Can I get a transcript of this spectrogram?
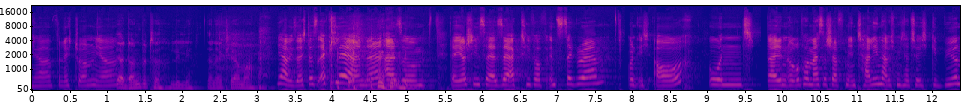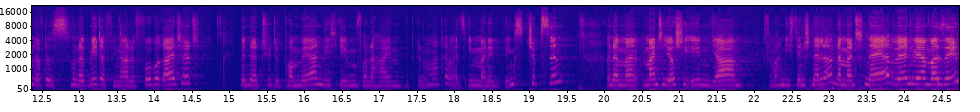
ja, vielleicht schon, ja. Ja, dann bitte, Lilly, dann erklär mal. Ja, wie soll ich das erklären? Ne? Also, der Yoshi ist ja sehr aktiv auf Instagram und ich auch. Und bei den Europameisterschaften in Tallinn habe ich mich natürlich gebührend auf das 100-Meter-Finale vorbereitet. Mit einer Tüte Pombeeren, die ich eben von daheim mitgenommen hatte, weil es eben meine Lieblingschips sind. Und dann me- meinte Yoshi eben, ja, machen die es denn schneller? Und dann meinte ich, naja, werden wir ja mal sehen.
